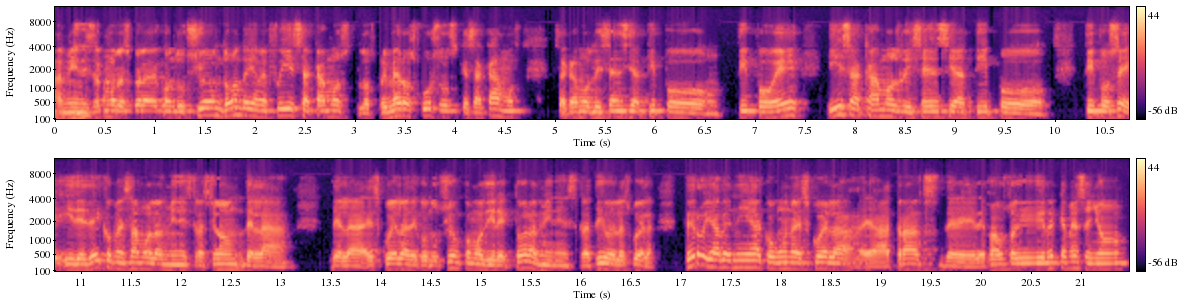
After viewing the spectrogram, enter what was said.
Administramos la escuela de conducción, donde ya me fui y sacamos los primeros cursos que sacamos. Sacamos licencia tipo, tipo E y sacamos licencia tipo, tipo C. Y desde ahí comenzamos la administración de la, de la escuela de conducción como director administrativo de la escuela, pero ya venía con una escuela eh, atrás de, de, Fausto Aguirre que me enseñó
